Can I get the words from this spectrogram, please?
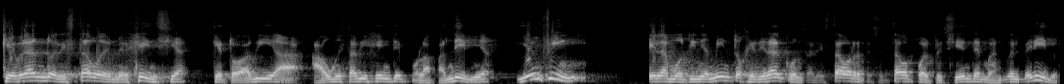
quebrando el estado de emergencia que todavía aún está vigente por la pandemia, y en fin, el amotinamiento general contra el Estado representado por el presidente Manuel Merino.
